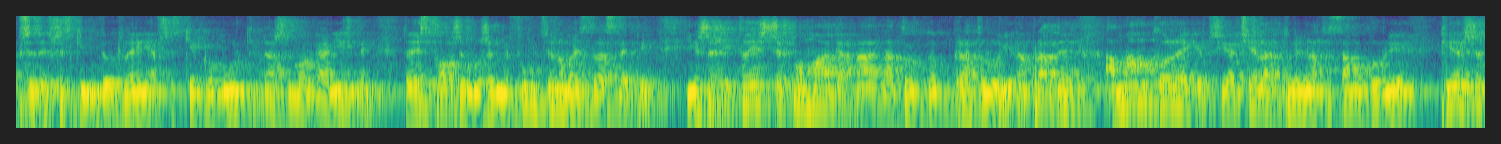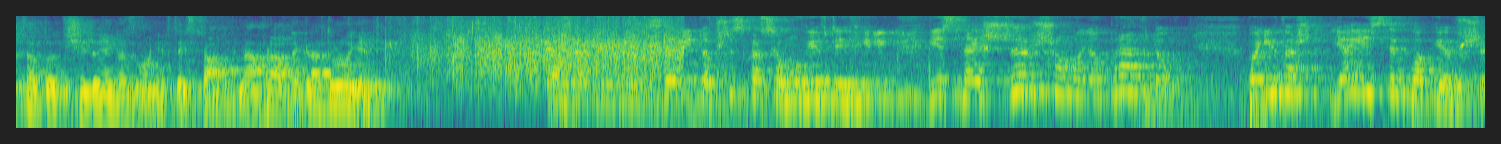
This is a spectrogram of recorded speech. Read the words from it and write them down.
przede wszystkim dotlenia wszystkie komórki w naszym organizmie. To jest to, że możemy funkcjonować coraz lepiej. Jeżeli to jeszcze pomaga, na, na to no, gratuluję. Naprawdę, a mam kolegę, przyjaciela, który na to samo choruje. Pierwsze co, to dzisiaj do niego dzwonię w tej sprawie. Naprawdę, gratuluję. Ja żadnej serii to wszystko, co mówię w tej chwili, jest najszczerszą moją prawdą. Ponieważ ja jestem po pierwsze,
